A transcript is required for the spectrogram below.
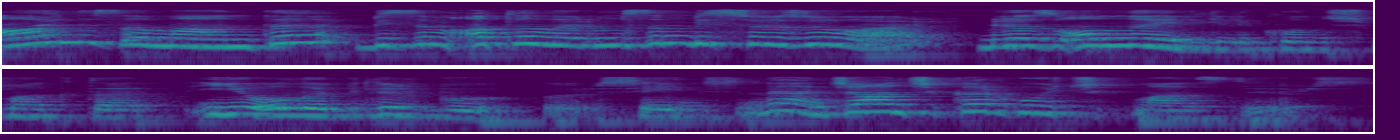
Aynı zamanda bizim atalarımızın bir sözü var. Biraz onunla ilgili konuşmak da iyi olabilir bu e, şeyin içinde. Yani can çıkar huy çıkmaz diyoruz.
